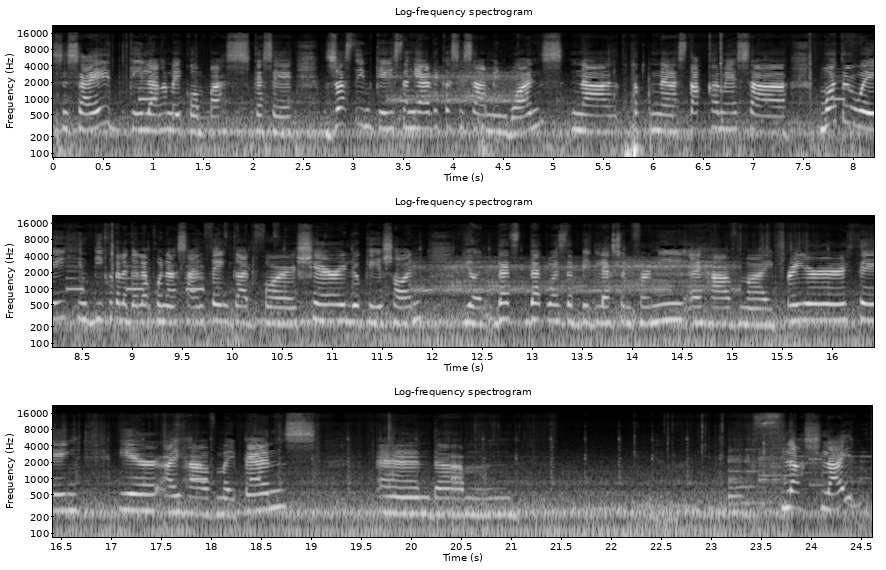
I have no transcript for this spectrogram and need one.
sa side, kailangan may compass kasi just in case, nangyari kasi sa amin once na, na stuck kami sa motorway, hindi ko talaga alam kung nasaan. Thank God for share location. Yun, that's, that was the big lesson for me. I have my prayer thing here. I have my pens and um, flashlight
